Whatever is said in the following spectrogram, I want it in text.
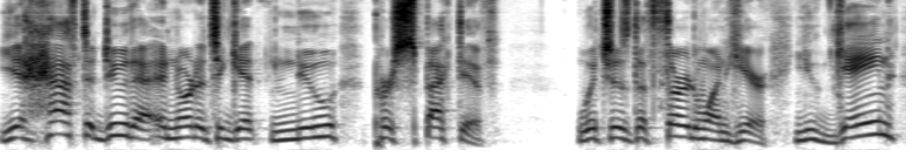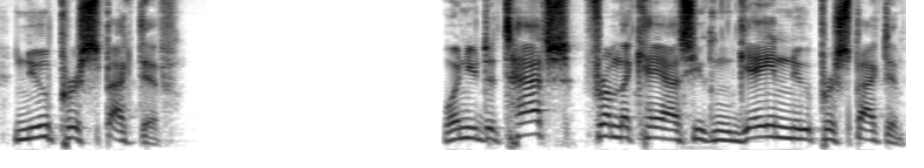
You have to do that in order to get new perspective, which is the third one here. You gain new perspective. When you detach from the chaos, you can gain new perspective.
